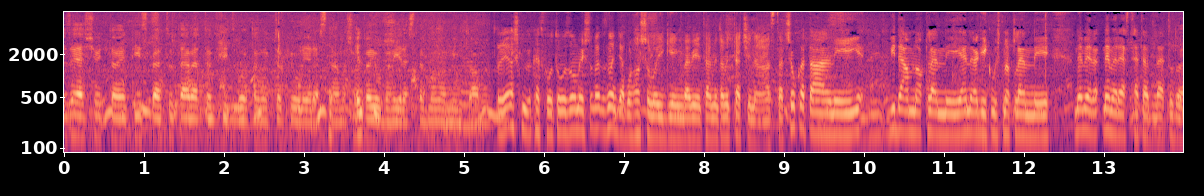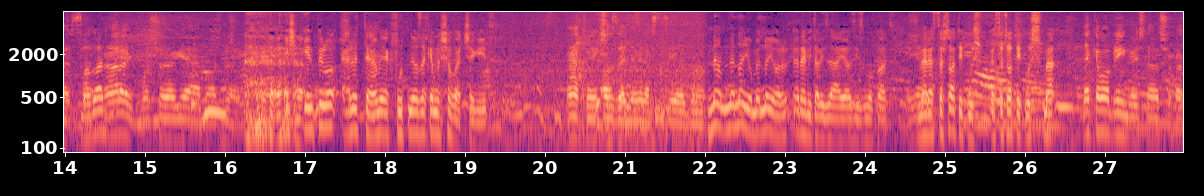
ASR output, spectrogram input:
az első, tudom, én, 10 perc után már tök fit voltam, hogy tök jól éreztem, most sokkal jobban éreztem magam, mint amúgy. Hogy esküvőket fotózom, és ez nagyjából hasonló igénybevétel, mint amit te csinálsz. Tehát sokat állni, vidámnak lenni, energikusnak lenni, nem, ere- nem eresztheted le, tudod, magad. Arra, hogy mosolyogjál, bazd meg. És én például előtte elmegyek futni, az nekem sokat segít. Hát még az egy, ami lesz az életben. Nem, nem nagyon, mert nagyon revitalizálja az izmokat. Mert ezt a statikus, ezt a statikus, mert Nekem a bringa is nagyon sokat,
